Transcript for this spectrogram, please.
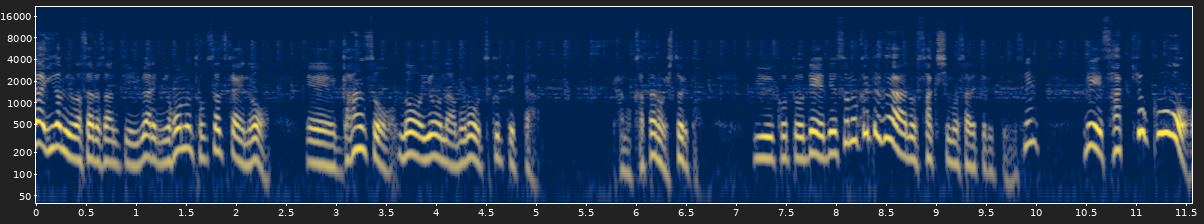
が、井上勝さんっていう、いわゆる日本の特撮界の、えー、元祖のようなものを作っていった、あの方の一人ということで、で、その方があの作詞もされてるっていうんですね。で、作曲を、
